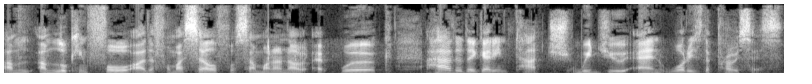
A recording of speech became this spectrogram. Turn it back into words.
I'm, I'm looking for, either for myself or someone I know at work, how do they get in touch with you and what is the process?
